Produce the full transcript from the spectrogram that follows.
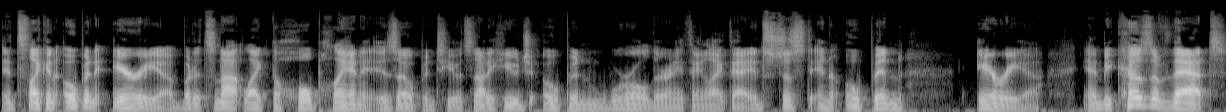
it's like an open area, but it's not like the whole planet is open to you. It's not a huge open world or anything like that. It's just an open area, and because of that,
